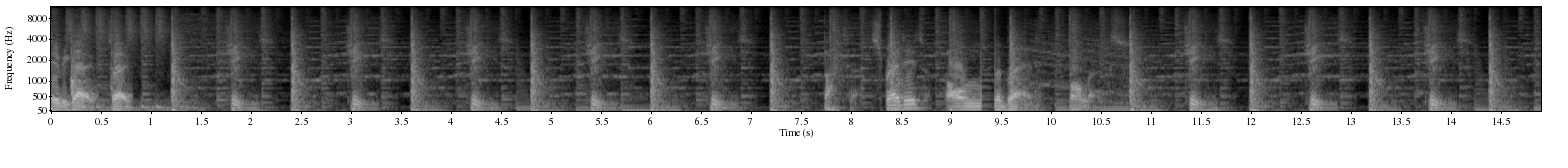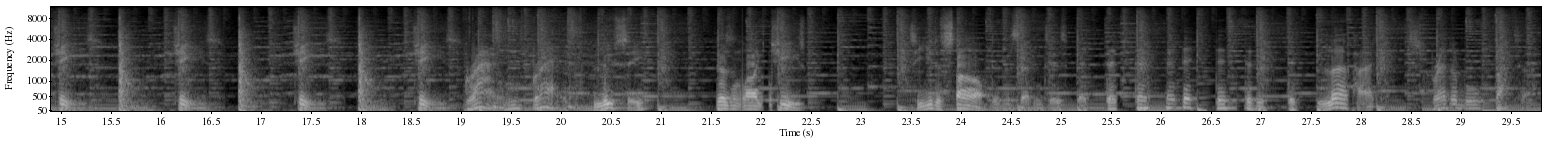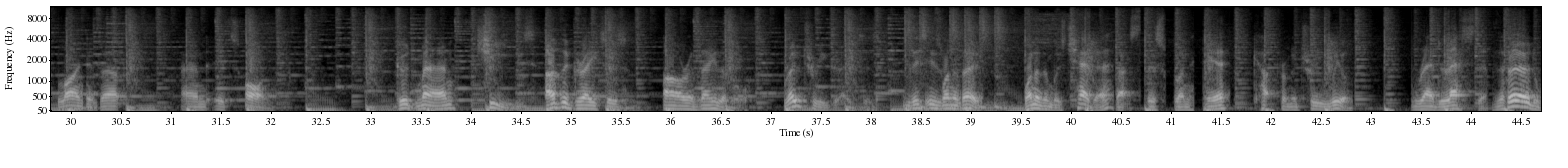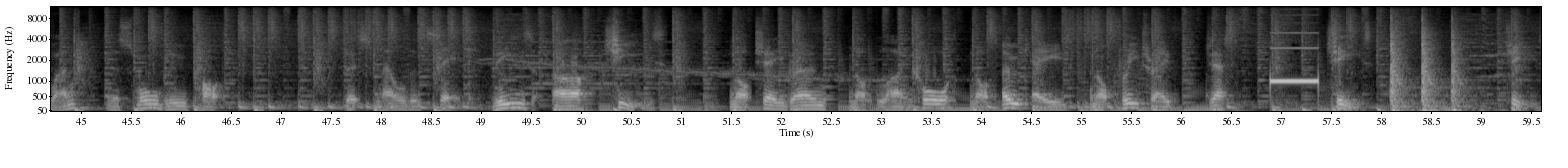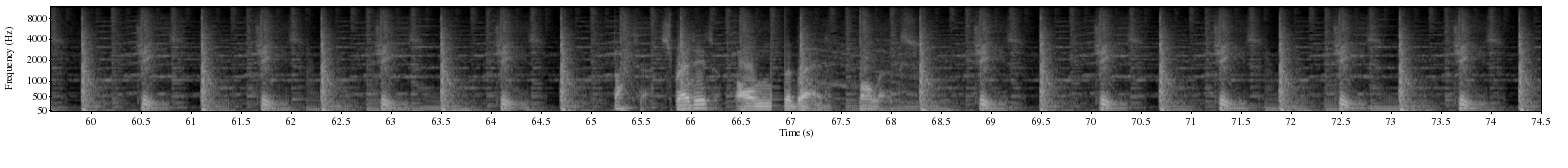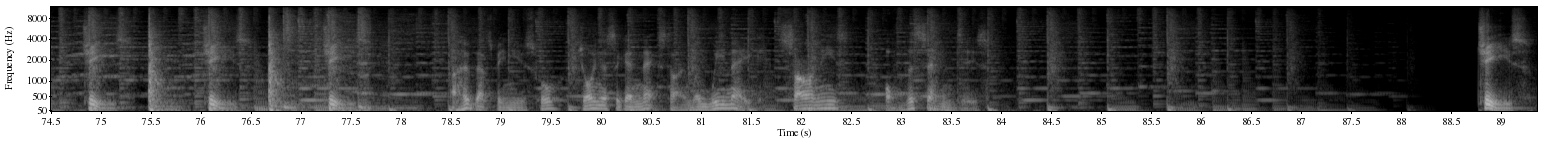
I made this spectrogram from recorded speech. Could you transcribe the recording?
Here we go. So, cheese, cheese, cheese, cheese, cheese, butter. Spread it on the bread. Bollocks. Cheese, cheese, cheese, cheese, cheese, cheese, cheese. Brown bread. Lucy doesn't like cheese. So you'd have starved in the 70s. Lurpak spreadable butter. Line it up and it's on. Good man, cheese. Other graters are available. Rotary graters. This is one of those. One of them was cheddar, that's this one here, cut from a true wheel. Red Leicester. The third one in a small blue pot that smelled of sick. These are cheese. Not shea grown, not line caught, not oak aged, not free trade, just. Cheese. Butter. Spread it on the bread. Bollocks. Cheese. Cheese. Cheese. Cheese. Cheese. Cheese. Cheese. Cheese. I hope that's been useful. Join us again next time when we make sarnies of the 70s. Cheese.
